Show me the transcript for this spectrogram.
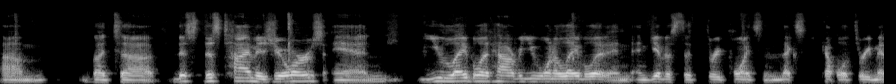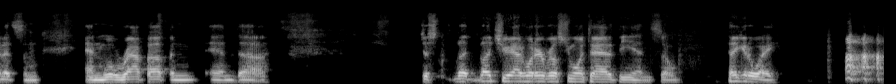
Um, but uh, this this time is yours, and you label it however you want to label it, and, and give us the three points in the next couple of three minutes, and and we'll wrap up and and uh, just let let you add whatever else you want to add at the end. So take it away. uh,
